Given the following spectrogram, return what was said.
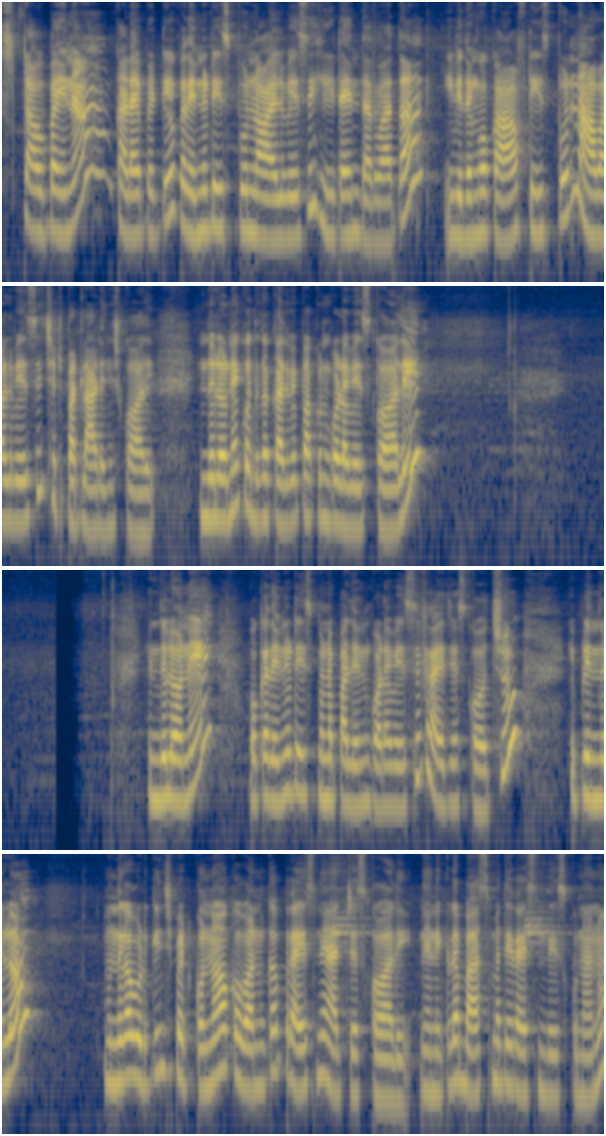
స్టవ్ పైన కడాయి పెట్టి ఒక రెండు టీ స్పూన్లు ఆయిల్ వేసి హీట్ అయిన తర్వాత ఈ విధంగా ఒక హాఫ్ టీ స్పూన్ ఆవాలు వేసి చిట్టుపట్లు ఆడించుకోవాలి. ఇందులోనే కొద్దిగా కరివేపాకును కూడా వేసుకోవాలి. ఇందులోనే ఒక రెండు టీ స్పూన్ల పల్లీని కూడా వేసి ఫ్రై చేసుకోవచ్చు. ఇప్పుడు ఇందులో ముందుగా ఉడికించి పెట్టుకున్న ఒక వన్ కప్ రైస్ని యాడ్ చేసుకోవాలి. నేను ఇక్కడ బాస్మతి రైస్ని తీసుకున్నాను.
